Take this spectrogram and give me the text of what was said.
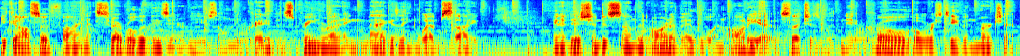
You can also find several of these interviews on the Creative Screenwriting Magazine website, in addition to some that aren't available in audio, such as with Nick Kroll or Stephen Merchant.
